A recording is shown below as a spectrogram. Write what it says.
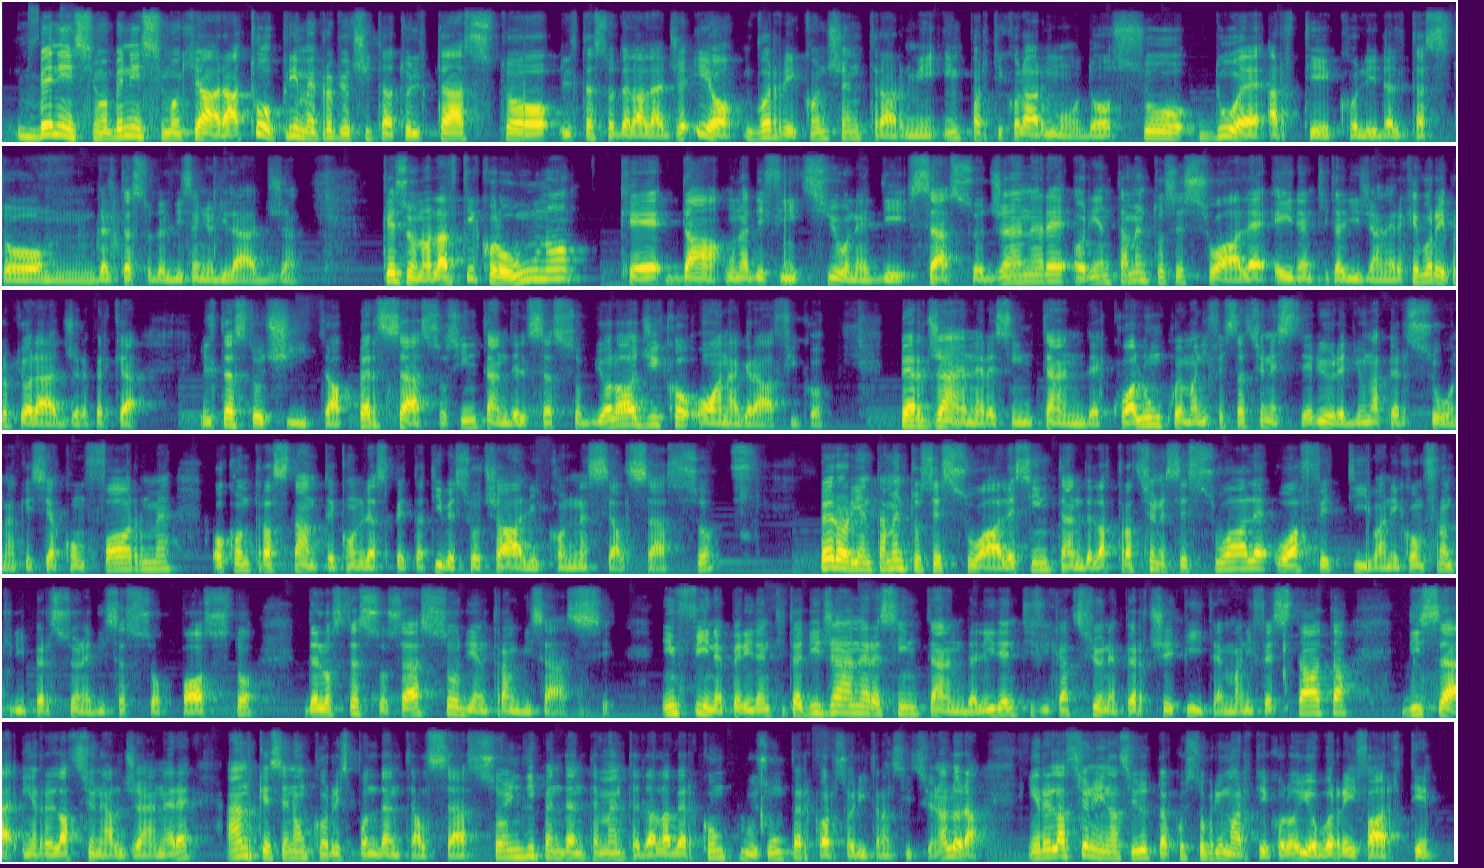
Benissimo, benissimo Chiara. Tu prima hai proprio citato il testo, il testo, della legge. Io vorrei concentrarmi in particolar modo su due articoli del testo, mm, del testo del disegno di legge che sono l'articolo 1 che dà una definizione di sesso, genere, orientamento sessuale e identità di genere, che vorrei proprio leggere perché il testo cita per sesso si intende il sesso biologico o anagrafico. Per genere si intende qualunque manifestazione esteriore di una persona che sia conforme o contrastante con le aspettative sociali connesse al sesso. Per orientamento sessuale si intende l'attrazione sessuale o affettiva nei confronti di persone di sesso opposto, dello stesso sesso o di entrambi i sessi. Infine, per identità di genere si intende l'identificazione percepita e manifestata di sé in relazione al genere, anche se non corrispondente al sesso, indipendentemente dall'aver concluso un percorso di transizione. Allora, in relazione innanzitutto a questo primo articolo, io vorrei farti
